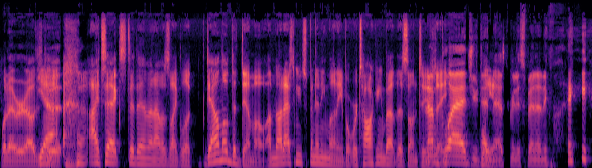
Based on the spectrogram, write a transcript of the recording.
whatever. I'll just do Yeah, it. I texted him and I was like, "Look, download the demo. I'm not asking you to spend any money, but we're talking about this on And Tuesday." I'm glad you didn't it. ask me to spend any money.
